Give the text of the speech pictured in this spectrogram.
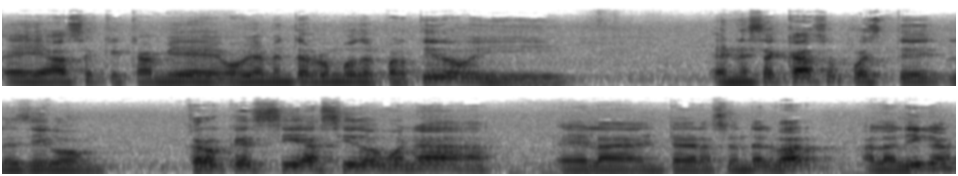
eh, hace que cambie obviamente el rumbo del partido y en ese caso pues te- les digo, creo que sí ha sido buena eh, la integración del VAR a la liga,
